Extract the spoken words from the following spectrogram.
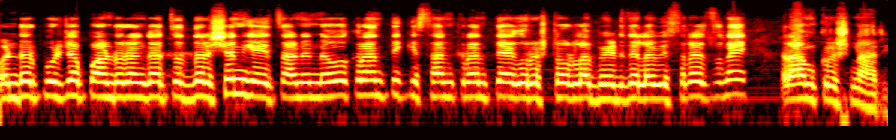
पंढरपूरच्या पांडुरंगाचं दर्शन घ्यायचं आणि नवक्रांती किसान क्रांती अॅग्रो स्टोअरला भेट द्यायला विसरायचं नाही. रामकृष्ण हरी.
